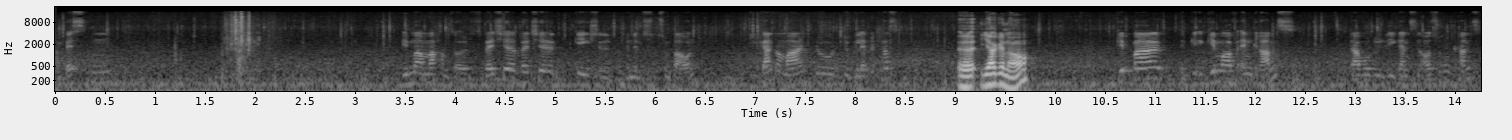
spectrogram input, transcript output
am besten immer machen solltest. Welche, welche Gegenstände nimmst du zum Bauen? Die ganz normalen, die du, die du gelevelt hast? Äh, ja, genau. Gib mal, ge, geh mal auf N-Grams, da wo du die ganzen aussuchen kannst.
